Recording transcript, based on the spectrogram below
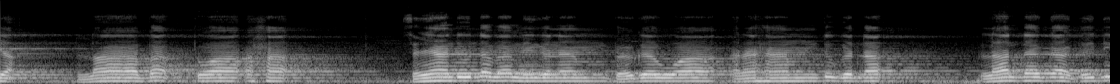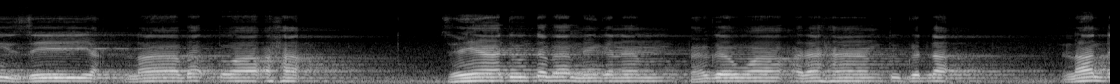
ယလာဘတွာအဟဇယံတုတပ္ပမင်္ဂလံဘဂဝါအရဟံတုဂတလာတကဂိတိဇေယလာဘတွာအဟ ဇယံတုတပ္ပမင်္ဂလံဘဂဝါအရဟံတုဂတလာတ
